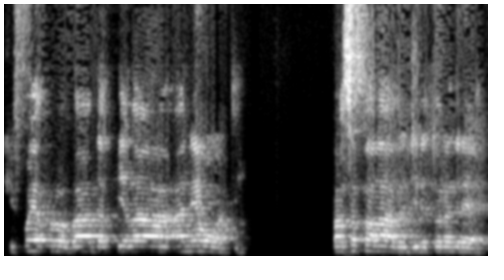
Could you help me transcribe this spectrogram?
que foi aprovada pela ANEL ontem. Passa a palavra, diretor André.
